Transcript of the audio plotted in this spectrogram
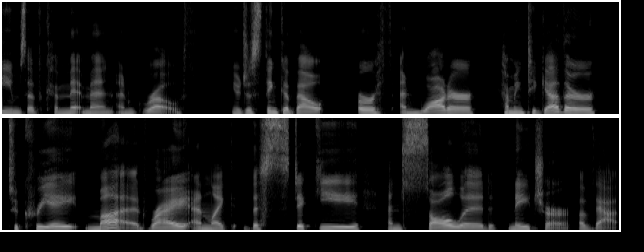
themes of commitment and growth. You know, just think about earth and water coming together to create mud, right? And like the sticky and solid nature of that.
